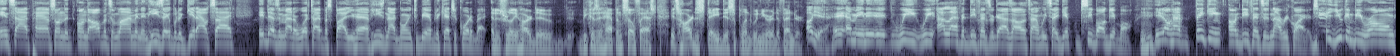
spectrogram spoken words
inside paths on the on the offensive lineman and he's able to get outside, it doesn't matter what type of spy you have, he's not going to be able to catch a quarterback. And it's really hard to because it happens so fast. It's hard to stay disciplined when you're a defender. Oh yeah, I I mean, it, it, we we I laugh at defensive guys all the time. We say get see ball, get ball. Mm-hmm. You don't have thinking on defense is not required. you can be wrong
